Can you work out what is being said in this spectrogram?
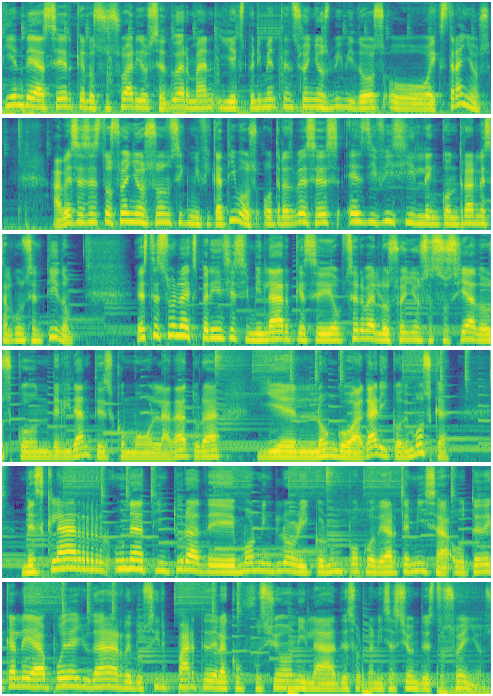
tiende a hacer que los usuarios se duerman y experimenten sueños vívidos o extraños. A veces estos sueños son significativos, otras veces es difícil encontrarles algún sentido. Esta es una experiencia similar que se observa en los sueños asociados con delirantes como la dátura y el hongo agárico de mosca. Mezclar una tintura de Morning Glory con un poco de Artemisa o té de calea puede ayudar a reducir parte de la confusión y la desorganización de estos sueños.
